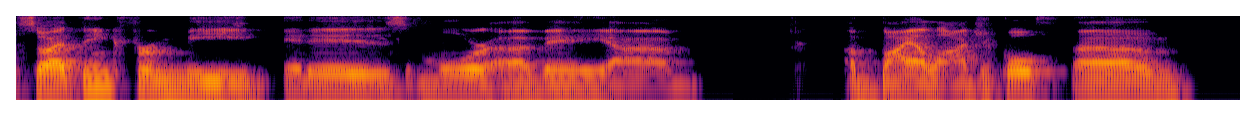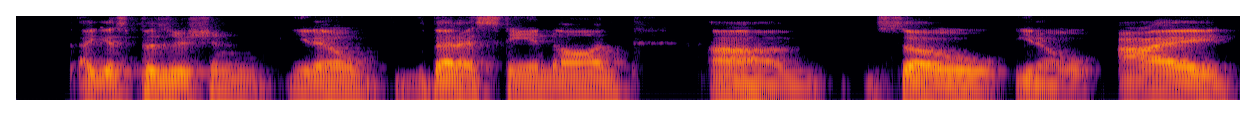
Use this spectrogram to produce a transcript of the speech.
so I think for me, it is more of a um, a biological, um, I guess, position. You know that I stand on. Um, so you know, I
